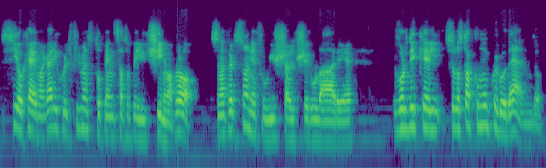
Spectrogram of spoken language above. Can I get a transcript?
sì, ok, magari quel film è stato pensato per il cinema, però se una persona ne fruisce al cellulare, vuol dire che se lo sta comunque godendo.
